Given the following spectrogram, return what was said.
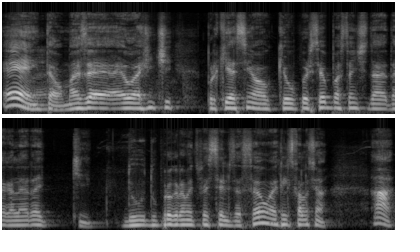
É, então, mas é, eu- a gente. Porque assim, ó, o que eu percebo bastante da, da galera que, do, do programa de especialização é que eles falam assim, ó. Ah,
